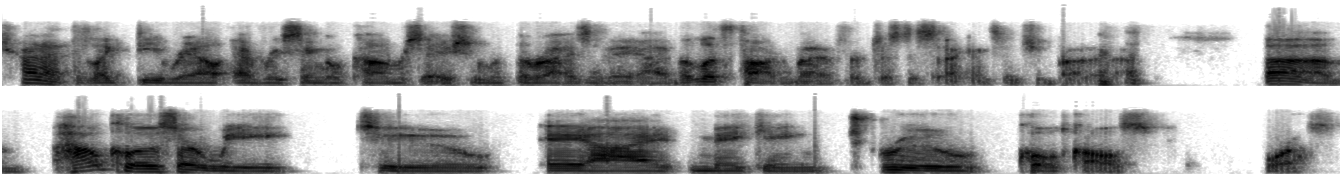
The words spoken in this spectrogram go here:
try not to like derail every single conversation with the rise of AI, but let's talk about it for just a second since you brought it up. um, how close are we to AI making true cold calls for us?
